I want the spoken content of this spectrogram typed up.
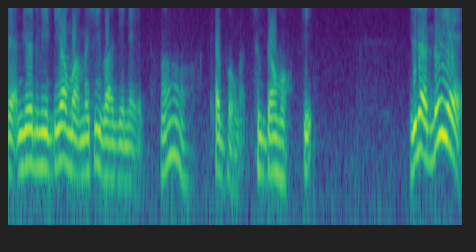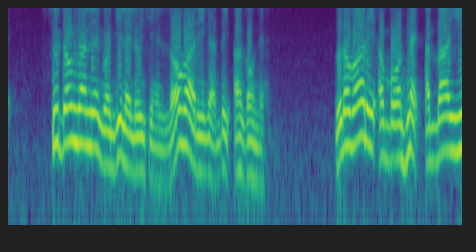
တဲ့အမျိုးသမီးတယောက်မှမရှိပါစေနဲ့။ဟောခက်ပုံကဆူတောင်းပုံကြည့်။ဒီတော့သူ့ရဲ့ဆူတောင်းကန်းလေးကိုကြည့်လိုက်လို့ရှိရင်လောဘတွေကသိအကောင်းတယ်။သူတော်ဘာတွေအပေါ်၌အတာယူ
